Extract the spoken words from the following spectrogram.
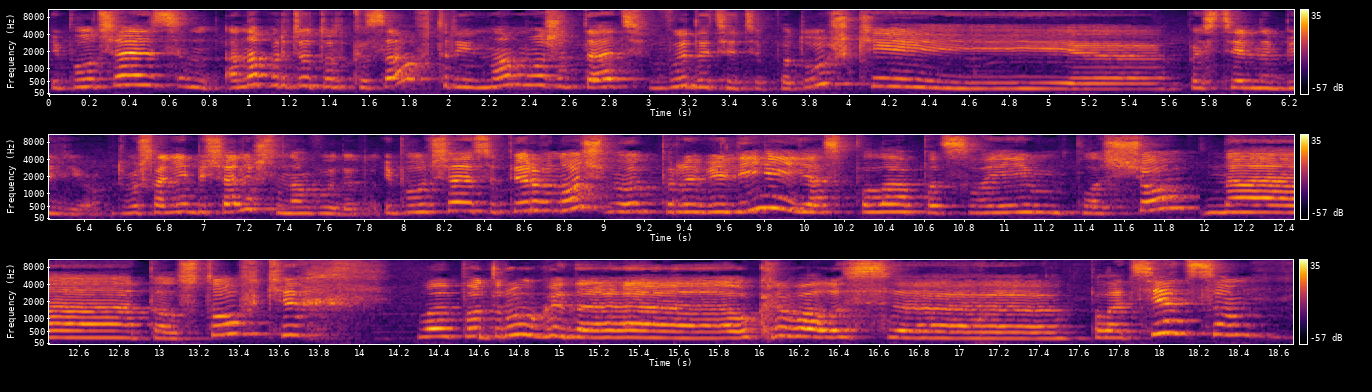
И получается, она придет только завтра, и нам может дать, выдать эти подушки и э, постельное белье. Потому что они обещали, что нам выдадут. И получается, первую ночь мы провели, я спала под своим плащом на толстовке. Моя подруга на... укрывалась э, полотенцем,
